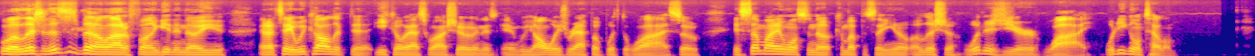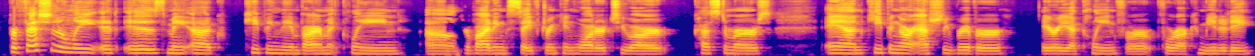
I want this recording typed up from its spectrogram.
well, listen, this has been a lot of fun getting to know you. And I tell you, we call it the Eco Ask Why Show, and, it's, and we always wrap up with the why. So if somebody wants to know, come up and say, you know, Alicia, what is your why? What are you going to tell them? Professionally, it is me uh, keeping the environment clean, um, providing safe drinking water to our customers, and keeping our Ashley River area clean for for our community.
